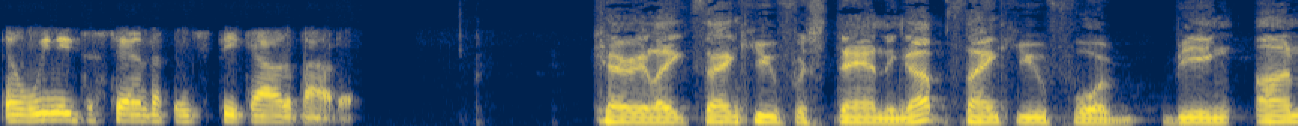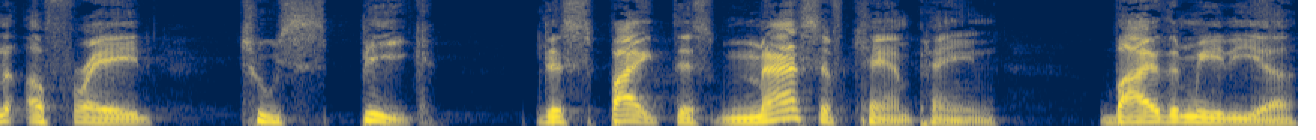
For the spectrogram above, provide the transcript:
and we need to stand up and speak out about it. Kari Lake, thank you for standing up. Thank you for being unafraid to speak despite this massive campaign by the media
